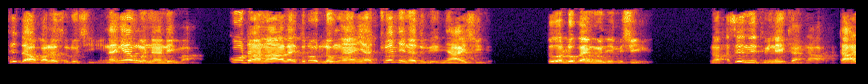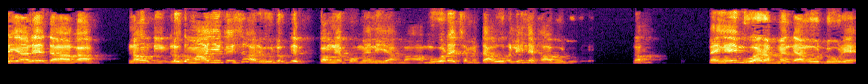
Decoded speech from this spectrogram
ဖြစ်တာဘာလဲဆိုလို့ရှိရင်နိုင်ငံဝန်ထမ်းတွေမှာကိုဌာနအလိုက်သူတို့လုပ်ငန်းအရကျွမ်းကျင်တဲ့သူတွေအများကြီးရှိတယ်သူတို့လုတ်ကင်ခွင့်တွေမရှိဘူးနော်အစစ်အစစ်ဖိနှိပ်ခံတာဒါတွေကလည်းဒါကနောက်ဒီလုံသမားရေးကိစ္စတွေကိုလုတ်တဲ့ကောင်းတဲ့ပုံမဲ့နေရာမှာမူဝါဒချက်မှဒါကိုအလေးနဲ့ထားဖို့လိုတယ်နော် နိုင်ငံရေးမူဝါဒမှန်ကန်ဖို့လိုတယ်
